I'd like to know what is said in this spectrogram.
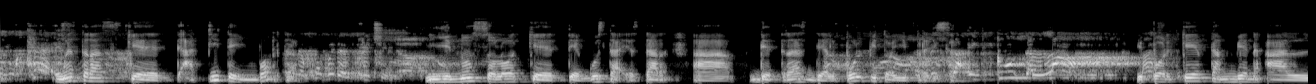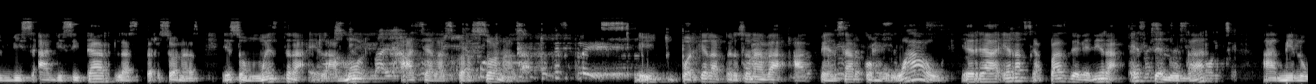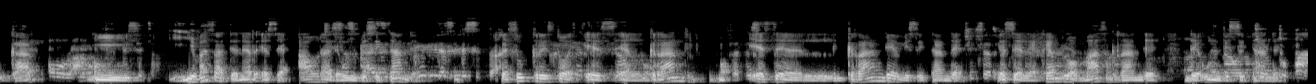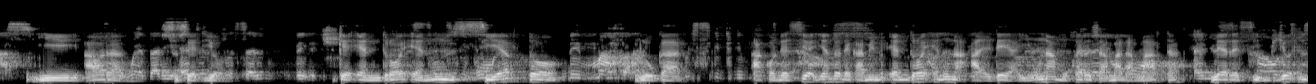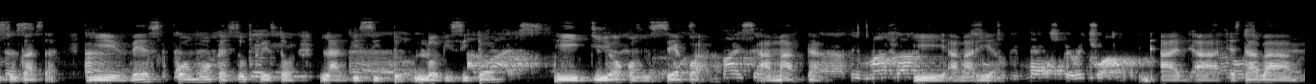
muestras que a ti te importa. Y no solo que te gusta estar ah, detrás del púlpito y predicar. Y porque también al vis- a visitar las personas, eso muestra el amor hacia las personas. Y porque la persona va a pensar como, wow, era, eras capaz de venir a este lugar, a mi lugar, y, y vas a tener ese aura de un visitante. Jesucristo es el gran, es el grande visitante, es el ejemplo más grande de un visitante. Y ahora sucedió que entró en un cierto lugar. Aconteció yendo de camino, entró en una aldea y una mujer llamada Marta le recibió en su casa. Y ves cómo Jesucristo la visitó, lo visitó y dio consejo a, Marta y a María. estaba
